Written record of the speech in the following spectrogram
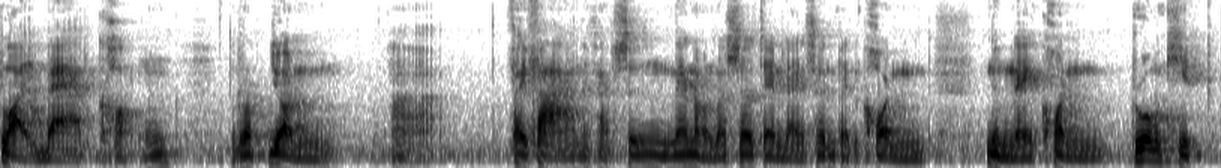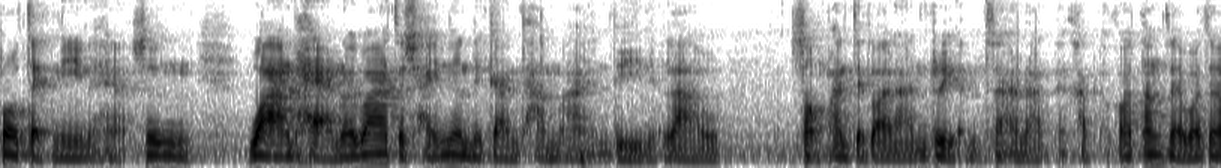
ปล่อยแบบของรถยนต์ไฟฟ้านะครับซึ่งแน่นอนว่าเซอร์เจมส์ไดสันเป็นคนหนึ่งในคนร่วมคิดโปรเจกต์นี้นะฮะซึ่งวางแผนไว้ว่าจะใช้เงินในการทำ R&D เนี่ยราว 2,700 ล้านเหรียญสหรัฐนะครับแล้วก็ตั้งใจว่าจะ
